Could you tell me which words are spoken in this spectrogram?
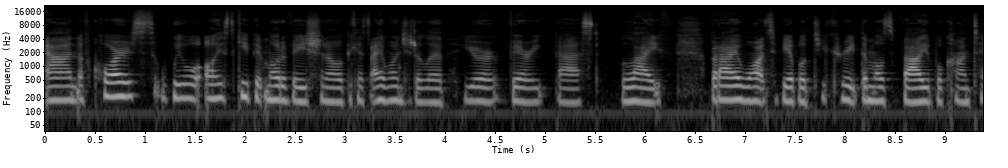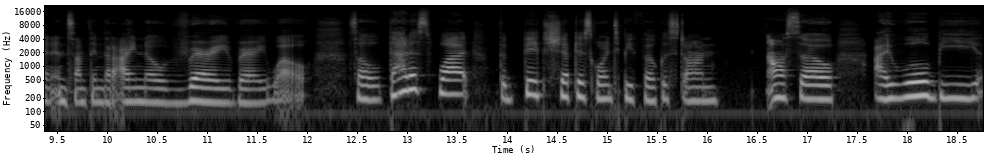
And of course, we will always keep it motivational because I want you to live your very best life, but I want to be able to create the most valuable content in something that I know very, very well. So that is what the big shift is going to be focused on. Also, I will be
